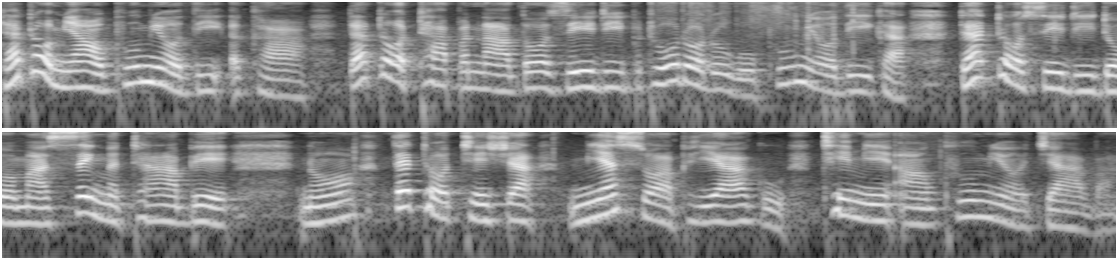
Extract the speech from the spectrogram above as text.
ဓာတ်တော်များကိုဖူးမြော်သည့်အခါဓာတ်တော်ထာပနာသောဇေဒီပထိုးတော်တို့ကိုဖူးမြော်သည့်အခါဓာတ်တော်ဇေဒီတော်မှာစိတ်မထားပဲနော်သက်တော်ထင်ရှားမြတ်စွာဘုရားကိုထင်မြင်အောင်ဖူးမြော်ကြပါ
